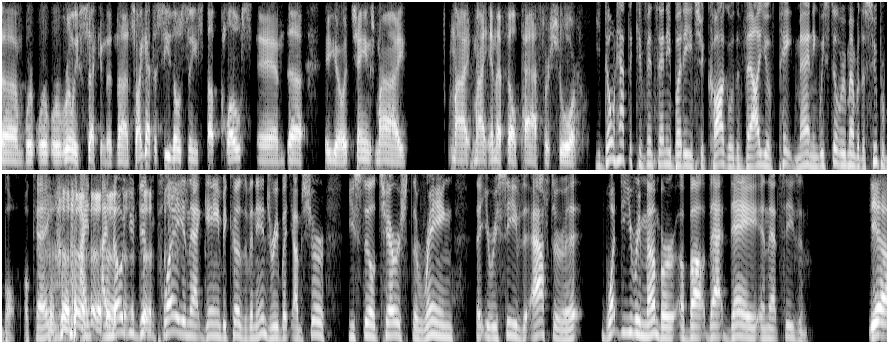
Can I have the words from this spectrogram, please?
um, were, were, were really second to none. So I got to see those things up close, and uh, you know, it changed my my my NFL path for sure. You don't have to convince anybody in Chicago the value of Peyton Manning. We still remember the Super Bowl, okay? I, I know you didn't play in that game because of an injury, but I'm sure you still cherish the ring that you received after it. What do you remember about that day and that season? Yeah,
